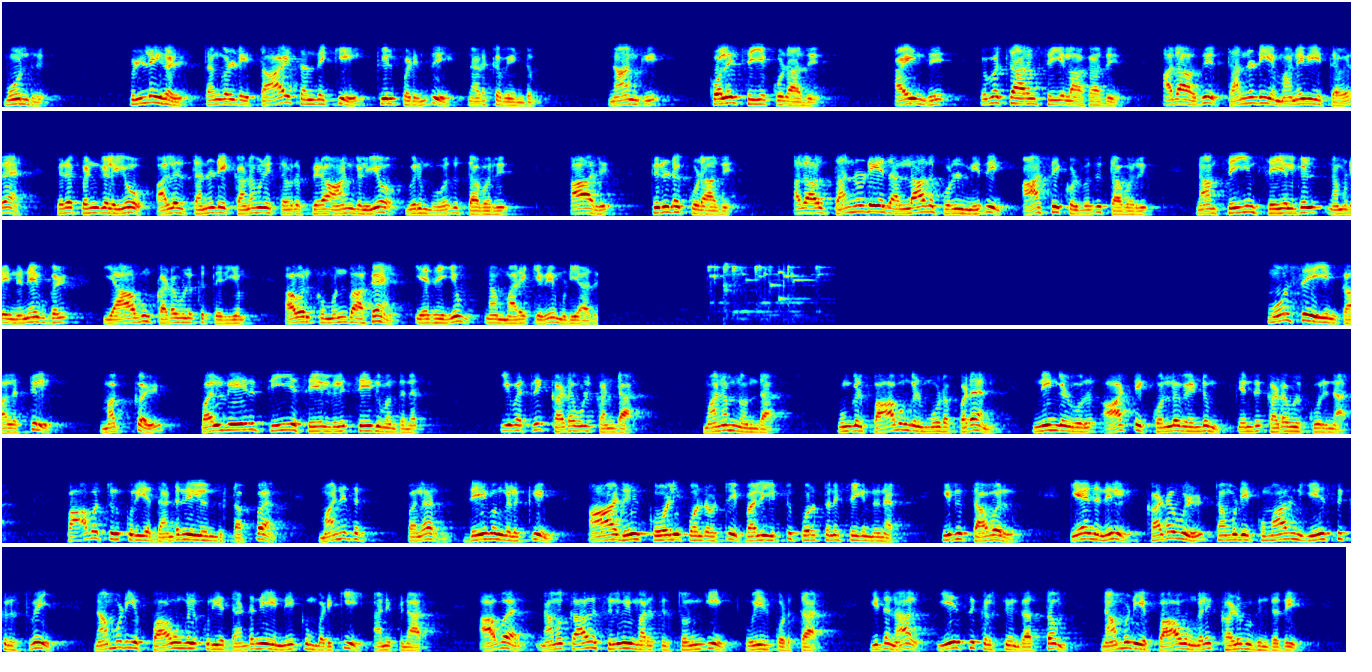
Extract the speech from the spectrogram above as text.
மூன்று பிள்ளைகள் தங்களுடைய தாய் தந்தைக்கு கீழ்ப்படிந்து நடக்க வேண்டும். நான்கு கொலை செய்யக்கூடாது. ஐந்து விபச்சாரம் செய்யலாகாது. அதாவது தன்னுடைய மனைவியை தவிர பிற பெண்களையோ அல்லது தன்னுடைய கணவனை தவிர பிற ஆண்களையோ விரும்புவது தவறு. ஆறு திருடக்கூடாது. அதாவது தன்னுடையது அல்லாத பொருள் மீது ஆசை கொள்வது தவறு. நாம் செய்யும் செயல்கள் நம்முடைய நினைவுகள் யாவும் கடவுளுக்கு தெரியும். அவருக்கு முன்பாக எதையும் நாம் மறைக்கவே முடியாது. மோசேயின் காலத்தில் மக்கள் பல்வேறு தீய செயல்களை செய்து வந்தனர். இவற்றை கடவுள் கண்டார் மனம் நொந்தார். உங்கள் பாவங்கள் மூடப்பட நீங்கள் ஒரு ஆட்டை கொல்ல வேண்டும் என்று கடவுள் கூறினார். பாவத்திற்குரிய தண்டனையிலிருந்து தப்ப மனிதர் பலர் தெய்வங்களுக்கு ஆடு கோழி போன்றவற்றை பலியிட்டு பொருத்தனை செய்கின்றனர். இது தவறு. ஏனெனில் கடவுள் தம்முடைய குமாரன் இயேசு கிறிஸ்துவை நம்முடைய பாவங்களுக்குரிய தண்டனையை நீக்கும்படிக்கு அனுப்பினார். அவர் நமக்காக சிலுவை மரத்தில் தொங்கி உயிர் கொடுத்தார். இதனால் இயேசு கிறிஸ்துவின் ரத்தம் நம்முடைய பாவங்களை கழுவுகின்றது.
